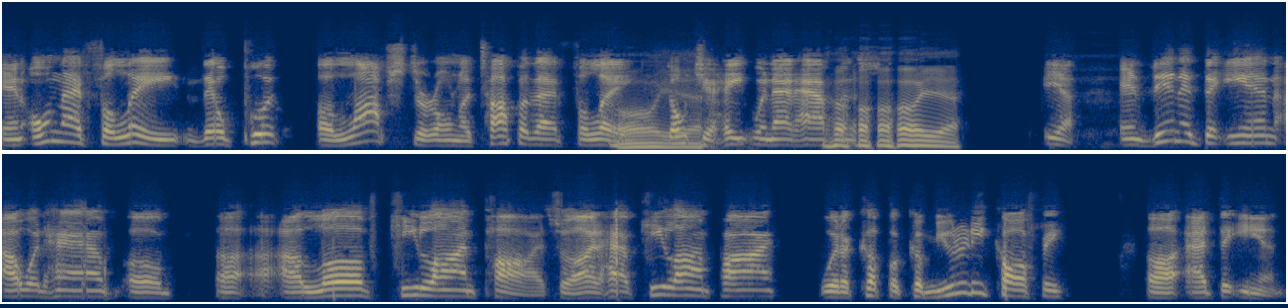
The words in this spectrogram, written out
And on that filet, they'll put a lobster on the top of that filet. Oh, Don't you hate when that happens? Oh yeah. Yeah. And then at the end, I would have, um, uh, I I love key lime pie. So I'd have key lime pie with a cup of community coffee uh, at the end.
